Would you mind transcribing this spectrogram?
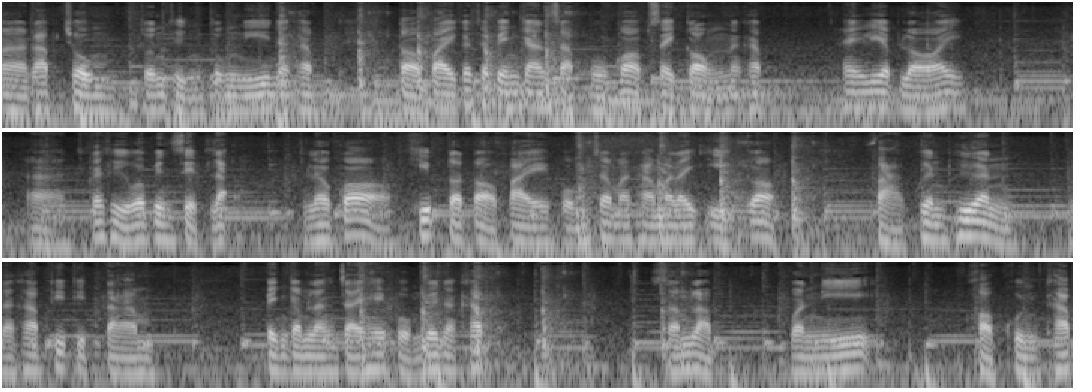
มารับชมจนถึงตรงนี้นะครับ ต่อไปก็จะเป็นการสับหมูกรอบใส่กล่องนะครับ ให้เรียบร้อยอ่าก็ถือว่าเป็นเสร็จละแล้วก็คลิปต่อๆไป ผมจะมาทำอะไรอีกก็ฝากเพื่อนๆนะครับที่ติดตาม เป็นกำลังใจให้ผมด้วยนะครับสำหรับวันนี้ขอบคุณครับ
